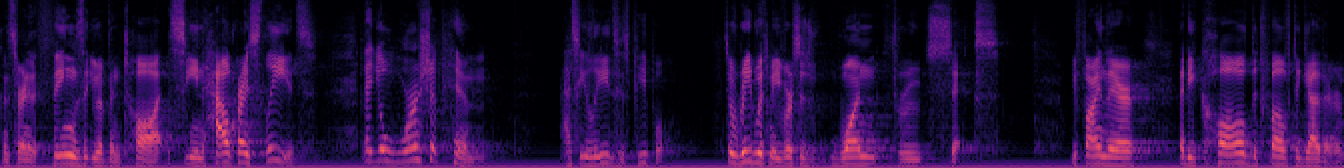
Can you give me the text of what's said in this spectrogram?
concerning the things that you have been taught, seeing how Christ leads, that you'll worship him as he leads his people. So read with me verses 1 through 6 we find there that he called the 12 together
